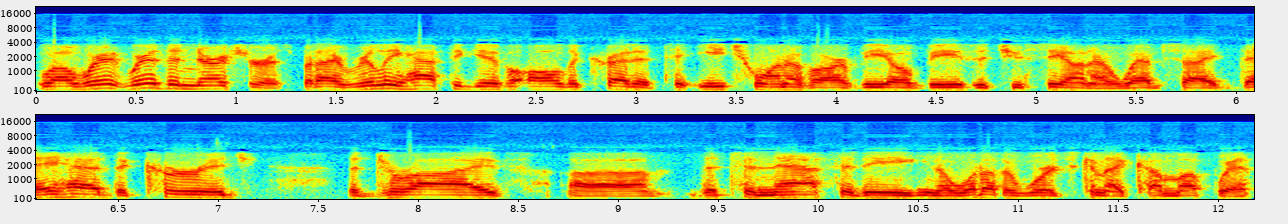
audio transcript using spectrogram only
Well, we're, we're the nurturers, but I really have to give all the credit to each one of our VOBs that you see on our website. They had the courage, the drive, um, the tenacity. You know, what other words can I come up with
